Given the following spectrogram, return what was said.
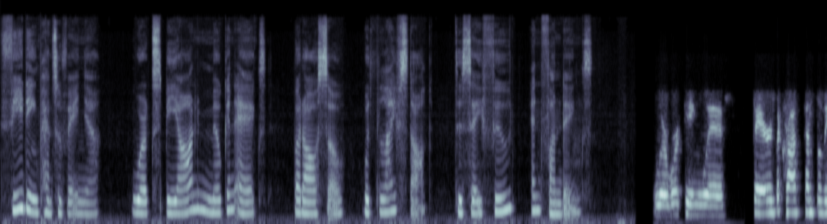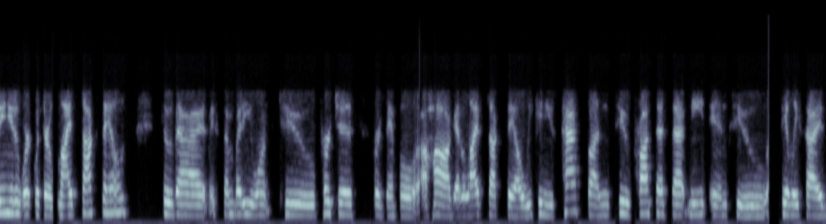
Feeding Pennsylvania works beyond milk and eggs, but also with livestock to save food and fundings. We're working with fairs across Pennsylvania to work with their livestock sales so that if somebody wants to purchase, for example, a hog at a livestock sale, we can use PASS funds to process that meat into family size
